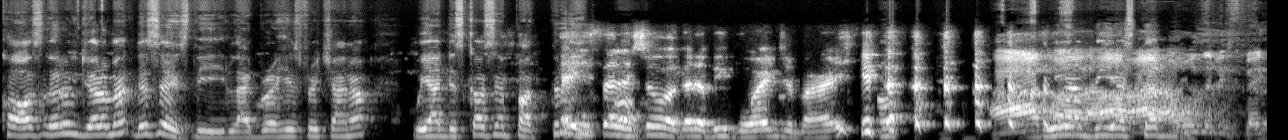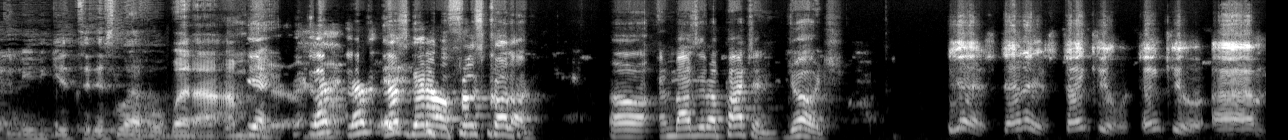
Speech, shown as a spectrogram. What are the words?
calls, ladies and gentlemen. This is the Liberian History Channel. We are discussing part three. Hey, you said the show is gonna be boring, Jabari. oh. I, I, I, wasn't expecting me to get to this level, but I, am yeah. here. Let's, let's let's get our first caller, uh, Ambassador Patton, George. Yes, Dennis. Thank you. Thank you. Um,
